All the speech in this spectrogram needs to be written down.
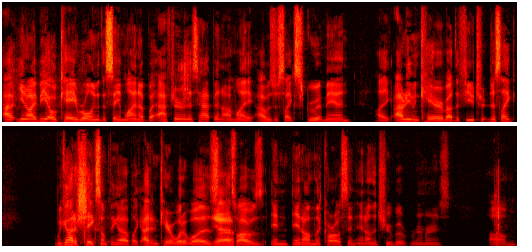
I you know I'd be okay rolling with the same lineup. But after this happened, I'm like I was just like screw it, man. Like I don't even care about the future. Just like we got to shake something up. Like I didn't care what it was. Yeah. That's why I was in in on the Karlsson and on the Trouba rumors. Um,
